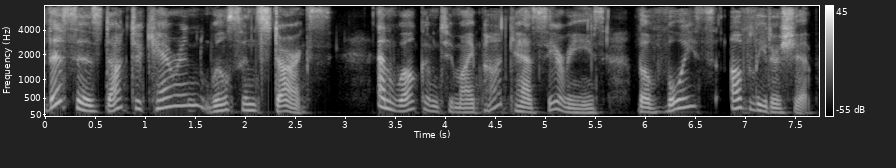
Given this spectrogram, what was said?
This is Dr. Karen Wilson Starks, and welcome to my podcast series, The Voice of Leadership.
